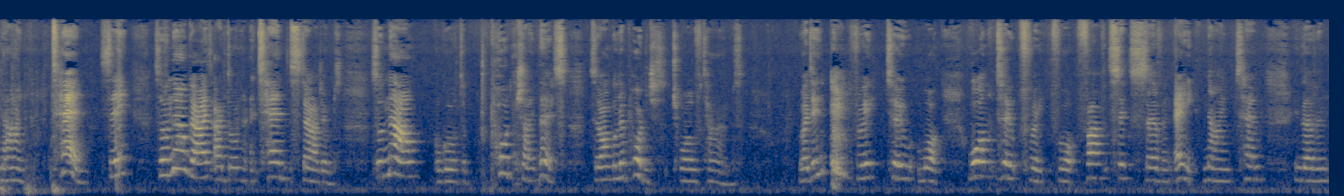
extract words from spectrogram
nine, ten. See? So now guys, I've done a 10 star jumps. So now, I'm going to punch like this. So I'm going to punch 12 times. Ready? three, two, one. One, two, three, four, five, six, seven, eight, nine, ten, eleven,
